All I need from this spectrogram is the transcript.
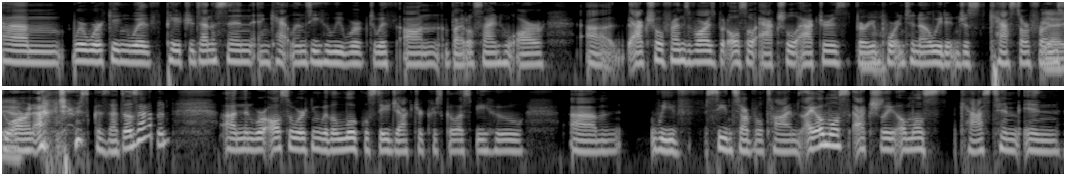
Um, we're working with Petra Dennison and Kat Lindsay, who we worked with on Vital Sign, who are uh, actual friends of ours, but also actual actors. Very important to know. We didn't just cast our friends who yeah. aren't actors, because that does happen. And then we're also working with a local stage actor, Chris Gillespie, who um, we've seen several times. I almost actually almost cast him in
